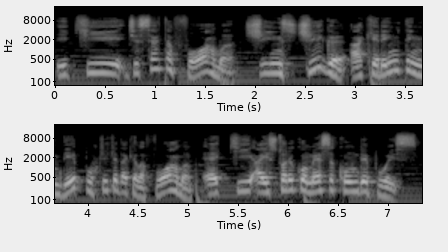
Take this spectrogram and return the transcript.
e que, de certa forma, te instiga a querer entender por que, que é daquela forma, é que a história começa com o depois.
